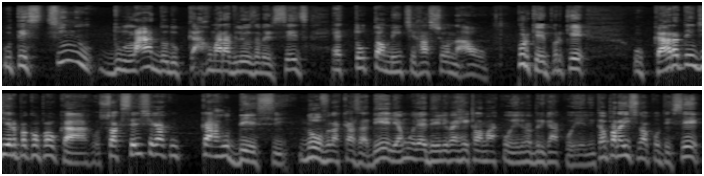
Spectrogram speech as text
O textinho do lado do carro maravilhoso da Mercedes é totalmente racional. Por quê? Porque o cara tem dinheiro para comprar o carro, só que se ele chegar com um carro desse novo na casa dele, a mulher dele vai reclamar com ele, vai brigar com ele. Então, para isso não acontecer,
